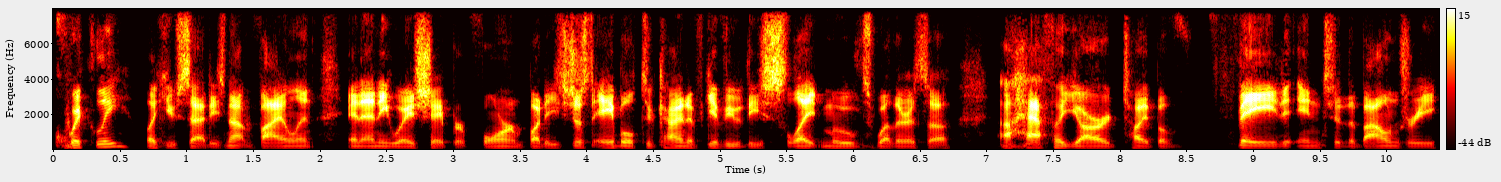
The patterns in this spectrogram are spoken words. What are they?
quickly. Like you said, he's not violent in any way, shape, or form, but he's just able to kind of give you these slight moves, whether it's a, a half a yard type of fade into the boundary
